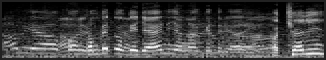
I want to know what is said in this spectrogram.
ਆ ਵੀ ਆ ਆਪਾਂ ਖੰਭੇ ਤੋਂ ਅੱਗੇ ਜਾਇਆ ਨਹੀਂ ਜਾਣਾ ਅੱਗੇ ਦਰਿਆ ਹੀ। ਅੱਛਾ ਜੀ।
